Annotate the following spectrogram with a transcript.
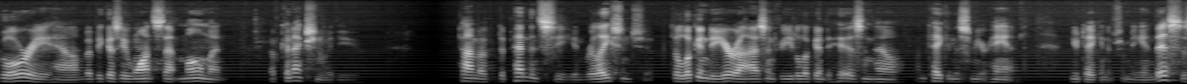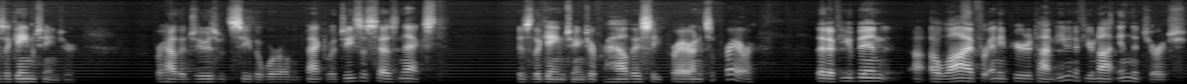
glory hound, but because he wants that moment of connection with you. Time of dependency and relationship. To look into your eyes and for you to look into his and know, I'm taking this from your hand. You're taking it from me. And this is a game changer for how the Jews would see the world. In fact, what Jesus says next is the game changer for how they see prayer. And it's a prayer that if you've been uh, alive for any period of time, even if you're not in the church,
